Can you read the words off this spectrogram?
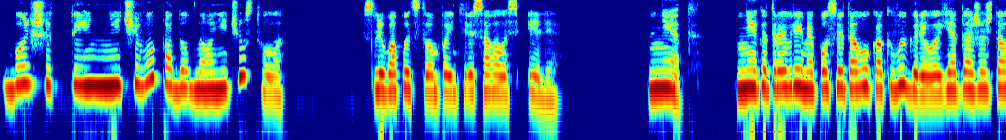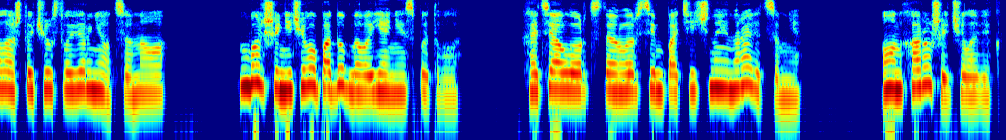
«Больше ты ничего подобного не чувствовала?» С любопытством поинтересовалась Элия. «Нет. Некоторое время после того, как выгорела, я даже ждала, что чувство вернется, но... Больше ничего подобного я не испытывала. Хотя лорд Стэнлер симпатичный и нравится мне. Он хороший человек.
